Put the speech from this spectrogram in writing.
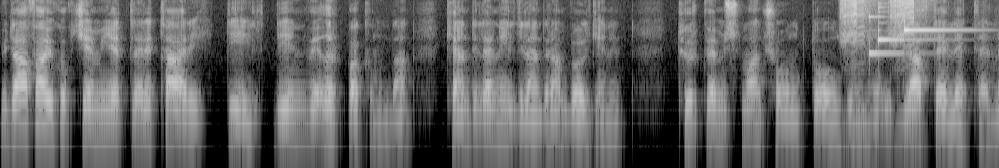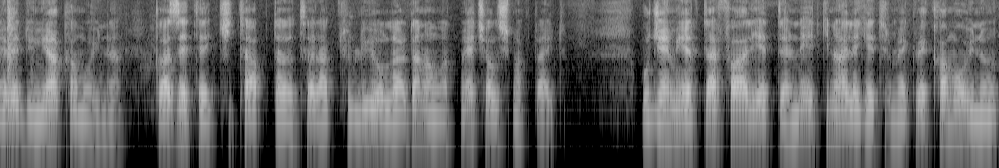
Müdafaa hukuk cemiyetleri tarih, dil, din ve ırk bakımından kendilerini ilgilendiren bölgenin Türk ve Müslüman çoğunlukta olduğunu itilaf devletlerine ve dünya kamuoyuna gazete, kitap dağıtarak türlü yollardan anlatmaya çalışmaktaydı. Bu cemiyetler faaliyetlerini etkin hale getirmek ve kamuoyunu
